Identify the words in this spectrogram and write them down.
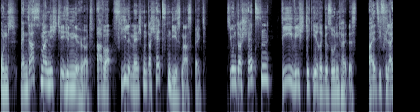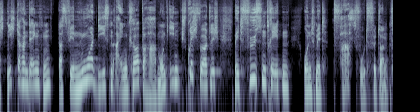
Und wenn das mal nicht hier hingehört, aber viele Menschen unterschätzen diesen Aspekt. Sie unterschätzen, wie wichtig ihre Gesundheit ist, weil sie vielleicht nicht daran denken, dass wir nur diesen einen Körper haben und ihn sprichwörtlich mit Füßen treten und mit Fastfood füttern.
